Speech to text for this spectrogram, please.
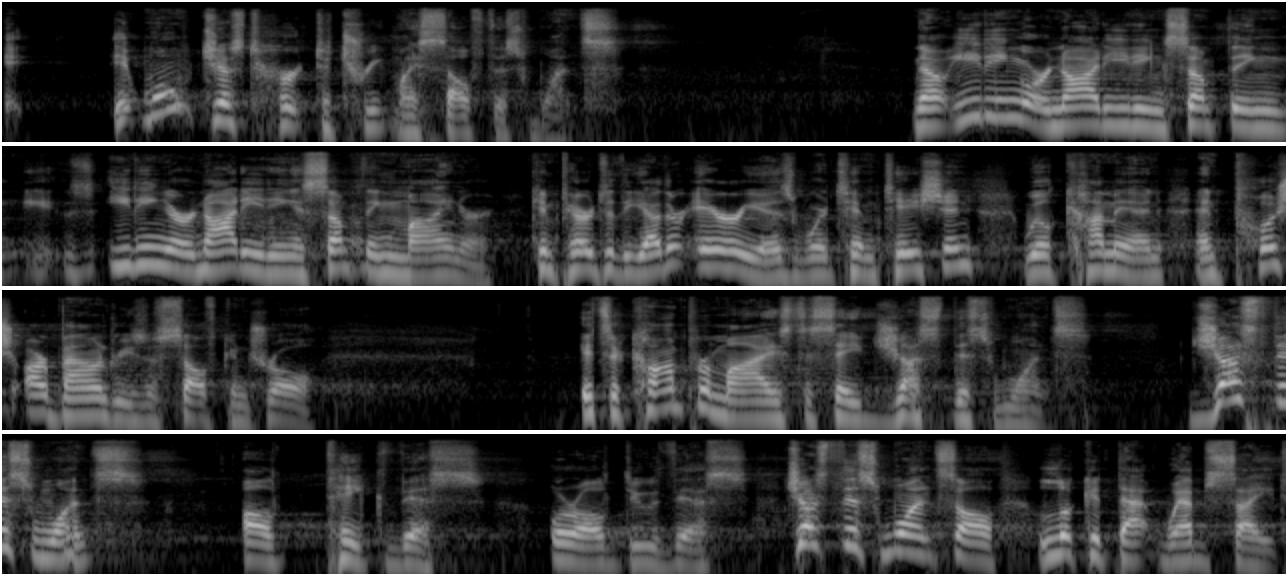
it, it won't just hurt to treat myself this once. Now, eating or not eating something, eating or not eating is something minor compared to the other areas where temptation will come in and push our boundaries of self control. It's a compromise to say just this once. Just this once, I'll take this or I'll do this. Just this once, I'll look at that website.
